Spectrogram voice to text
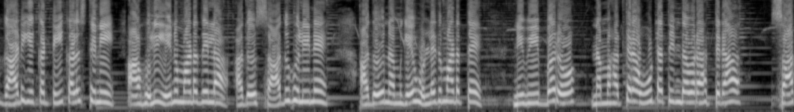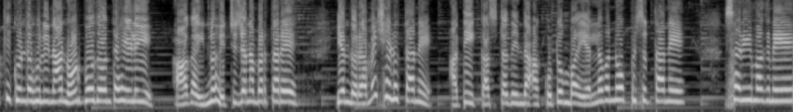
ಗಾಡಿಗೆ ಕಟ್ಟಿ ಕಳಿಸ್ತೀನಿ. ಆ ಹುಲಿ ಏನು ಮಾಡೋದಿಲ್ಲ, ಅದು ಸಾಧು ಹುಲಿನೇ. ಅದು ನಮಗೆ ಒಳ್ಳೇದು ಮಾಡುತ್ತೆ. ನೀವಿಬ್ಬರು ನಮ್ಮ ಹತ್ತಿರ ಊಟ ತಿಂದವರ ಹತ್ತಿರ ಸಾಕಿಕೊಂಡ ಹುಲಿನ ನೋಡ್ಬೋದು ಅಂತ ಹೇಳಿ. ಆಗ ಇನ್ನೂ ಹೆಚ್ಚು ಜನ ಬರ್ತಾರೆ ಎಂದು ರಮೇಶ್ ಹೇಳುತ್ತಾನೆ. ಅತಿ ಕಷ್ಟದಿಂದ ಆ ಕುಟುಂಬ ಎಲ್ಲವನ್ನೂ ಒಪ್ಪಿಸುತ್ತಾನೆ. ಸರಿ ಮಗನೇ,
